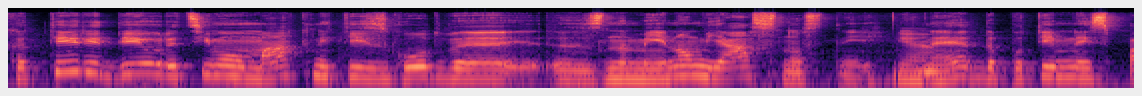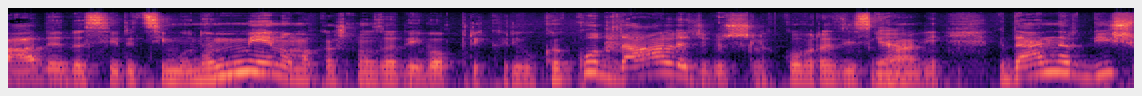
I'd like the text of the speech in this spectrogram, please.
Kateri del, recimo, umakniti iz zgodbe eh, z namenom jasnosti, ja. ne, da potem ne izpade, da si recimo namenoma kakšno zadevo prikril, kako daleč greš lahko v raziskavi, ja. kdaj narediš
